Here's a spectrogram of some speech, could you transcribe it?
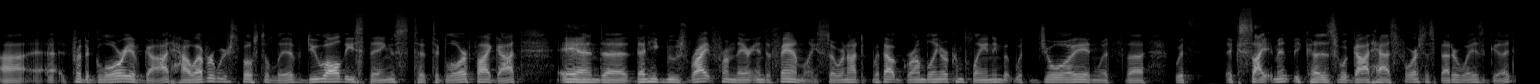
uh, uh, for the glory of God, however we're supposed to live, do all these things to, to glorify God. And uh, then he moves right from there into family. So we're not without grumbling or complaining, but with joy and with, uh, with excitement because what God has for us is better ways good.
